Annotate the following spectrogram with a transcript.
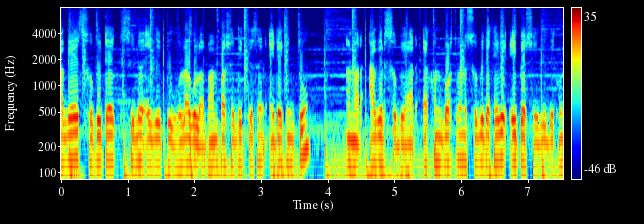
আগের ছবিটা ছিল এই যে একটু ঘোলা ঘোলা বাম পাশে দেখতেছেন, এটা কিন্তু আমার আগের ছবি। আর এখন বর্তমানে ছবি দেখাবে এই পাশে যে দেখুন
